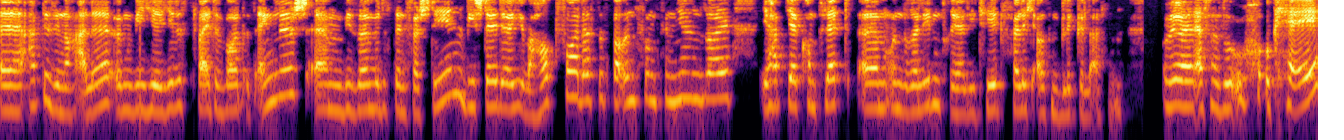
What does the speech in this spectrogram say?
äh, habt ihr sie noch alle? Irgendwie hier jedes zweite Wort ist Englisch. Ähm, wie sollen wir das denn verstehen? Wie stellt ihr euch überhaupt vor, dass das bei uns funktionieren soll? Ihr habt ja komplett ähm, unsere Lebensrealität völlig aus dem Blick gelassen. Und wir dann erstmal so, uh, okay,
